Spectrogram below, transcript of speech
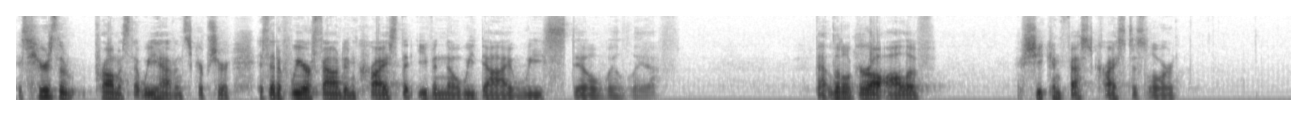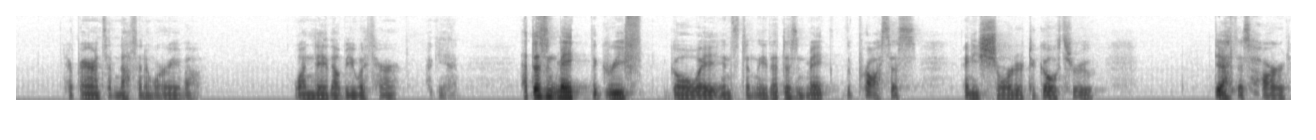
is here's the promise that we have in Scripture is that if we are found in Christ, that even though we die, we still will live. That little girl, Olive, if she confessed Christ as Lord, her parents have nothing to worry about. One day they'll be with her again. That doesn't make the grief go away instantly. That doesn't make the process any shorter to go through. Death is hard.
